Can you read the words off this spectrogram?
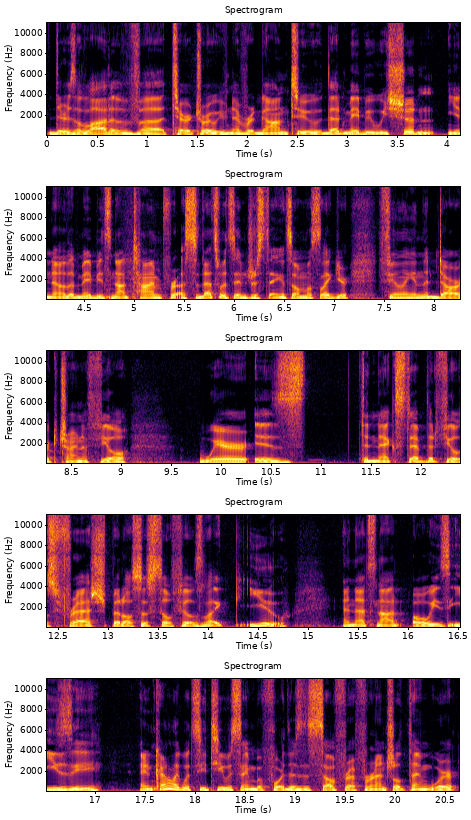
there's a lot of uh, territory we've never gone to that maybe we shouldn't, you know, that maybe it's not time for us. So that's what's interesting. It's almost like you're feeling in the dark, trying to feel where is the next step that feels fresh, but also still feels like you. And that's not always easy. And kind of like what CT was saying before, there's this self referential thing where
